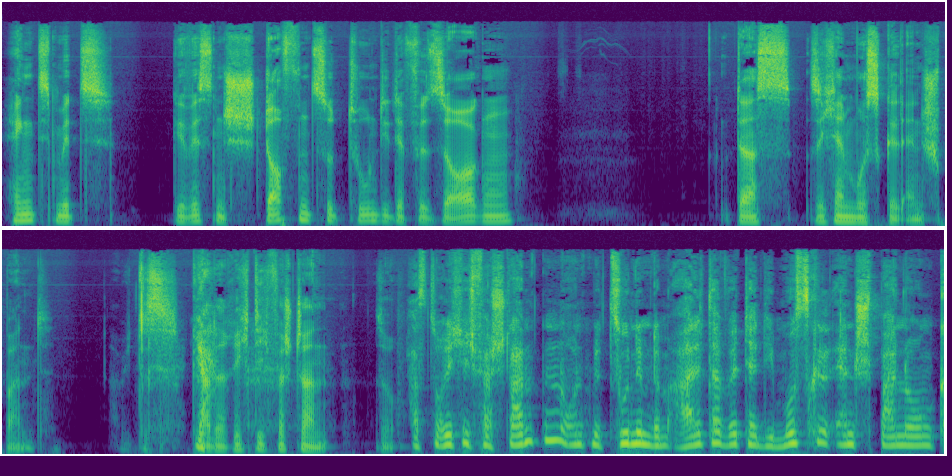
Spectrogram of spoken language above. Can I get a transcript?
hängt mit gewissen Stoffen zu tun, die dafür sorgen, dass sich ein Muskel entspannt. Habe ich das gerade ja. richtig verstanden? So. Hast du richtig verstanden? Und mit zunehmendem Alter wird ja die Muskelentspannung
